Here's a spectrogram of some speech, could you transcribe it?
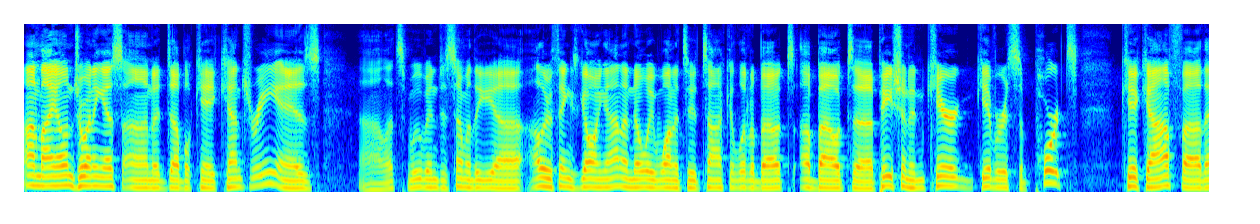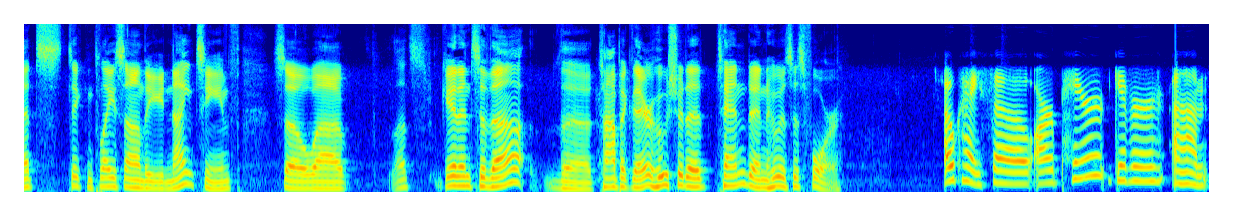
On My Own joining us on a Double K Country as uh, let's move into some of the uh, other things going on. I know we wanted to talk a little about about uh, patient and caregiver support kickoff. Uh, that's taking place on the 19th. So uh, let's get into the the topic there. Who should attend, and who is this for? Okay, so our caregiver, um,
